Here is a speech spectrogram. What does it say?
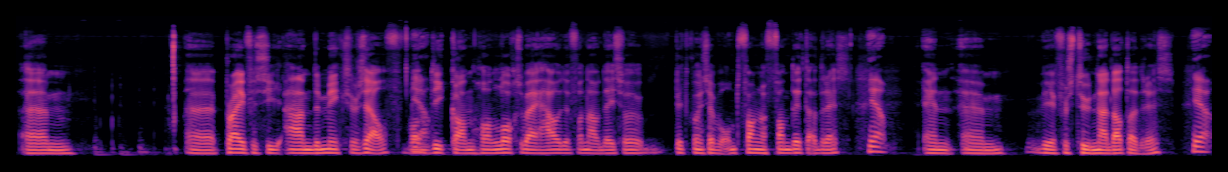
ehm, eh, privacy aan de mixer zelf. Want Ja. die kan gewoon logs bijhouden van, nou, deze bitcoins hebben we ontvangen van dit adres. Ja, En ehm, weer versturen naar dat adres ja,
